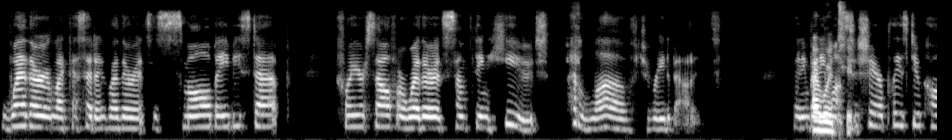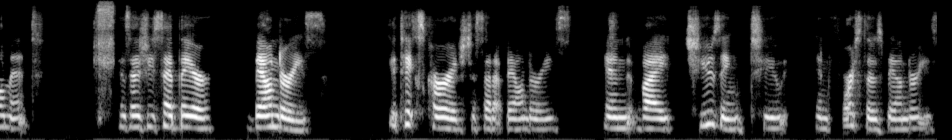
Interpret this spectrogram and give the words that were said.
Whether, like I said, whether it's a small baby step for yourself or whether it's something huge, I'd love to read about it. If anybody wants too. to share, please do comment. Because as you said there, boundaries. It takes courage to set up boundaries. And by choosing to enforce those boundaries,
